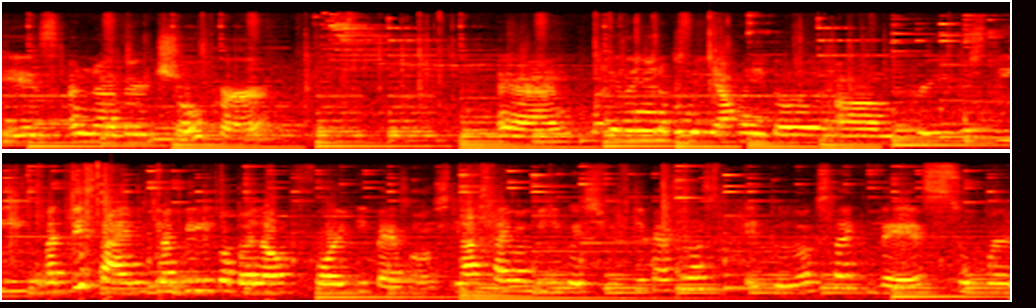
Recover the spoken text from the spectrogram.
is another choker. Ayan. Nakita niyo na bumili ako nito um, previously. But this time, nabili ko to ng 40 pesos. Last time, nabili ko is 50 pesos. It looks like this. Super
